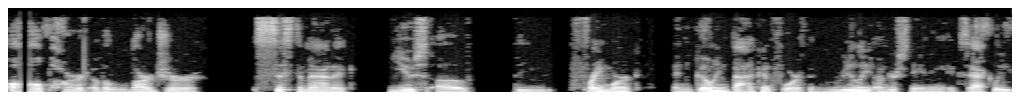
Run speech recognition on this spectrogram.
all part of a larger systematic use of the framework and going back and forth and really understanding exactly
